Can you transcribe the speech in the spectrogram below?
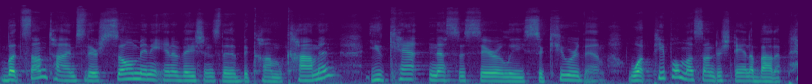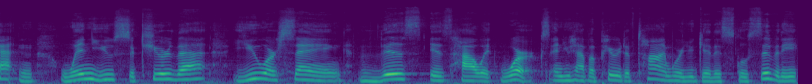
But sometimes there's so many innovations that have become common, you can't necessarily secure them. What people must understand about a patent, when you secure that, you are saying this is how it works. And you have a period of time where you get exclusivity,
